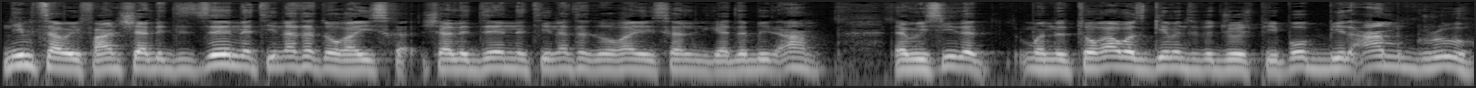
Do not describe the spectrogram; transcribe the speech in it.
נמצא we find שעל ידי נתינת התורה שעל ידי נתינת התורה לישראל נתגדל בלעם. That we see that when the Torah was given to the Jewish people, Bil'am grew.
